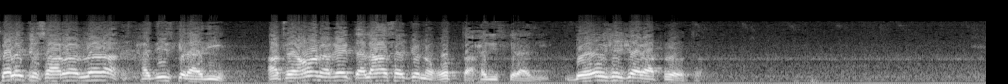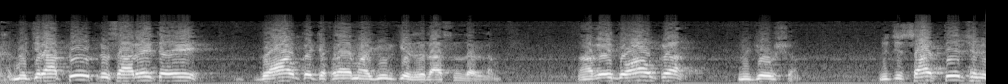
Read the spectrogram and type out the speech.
کله چې سارا لړه حدیث کې راځي افعون هغه تلاش اچو نو غوته حدیث کې راځي به هوش شراب پروت نو چې را پریوت نو سارې ته یې دعا وکړه چې خدای ماجور کې زه لاس نه درلم هغه دعا وکړه نو جوړ شم نو چې سات تیر شنه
